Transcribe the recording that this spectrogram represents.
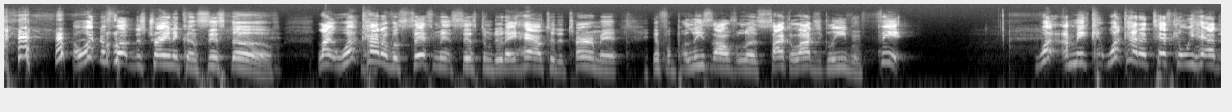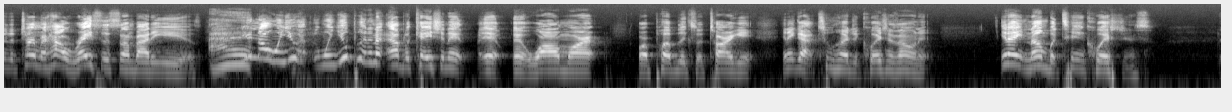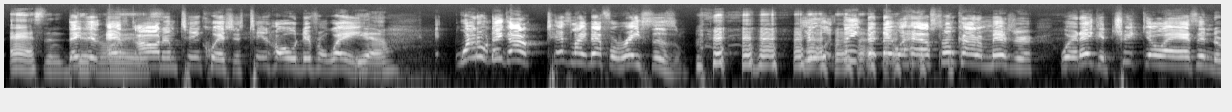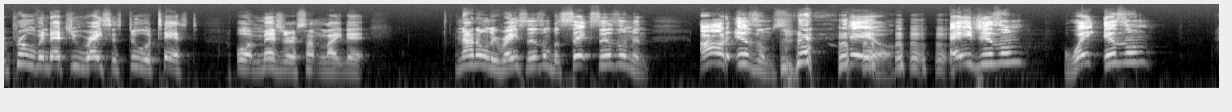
What the fuck does training consist of? Like, what kind of assessment system do they have to determine if a police officer is psychologically even fit? What I mean, ca- what kind of test can we have to determine how racist somebody is? I- you know, when you when you put in an application at, at, at Walmart or Publix or Target and it got two hundred questions on it, it ain't number ten questions. Ass and They just ask ways. all them ten questions, ten whole different ways. Yeah. Why don't they got a test like that for racism? you would think that they would have some kind of measure where they could trick your ass into proving that you racist through a test or a measure or something like that. Not only racism, but sexism and all the isms. Hell, ageism, weightism,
